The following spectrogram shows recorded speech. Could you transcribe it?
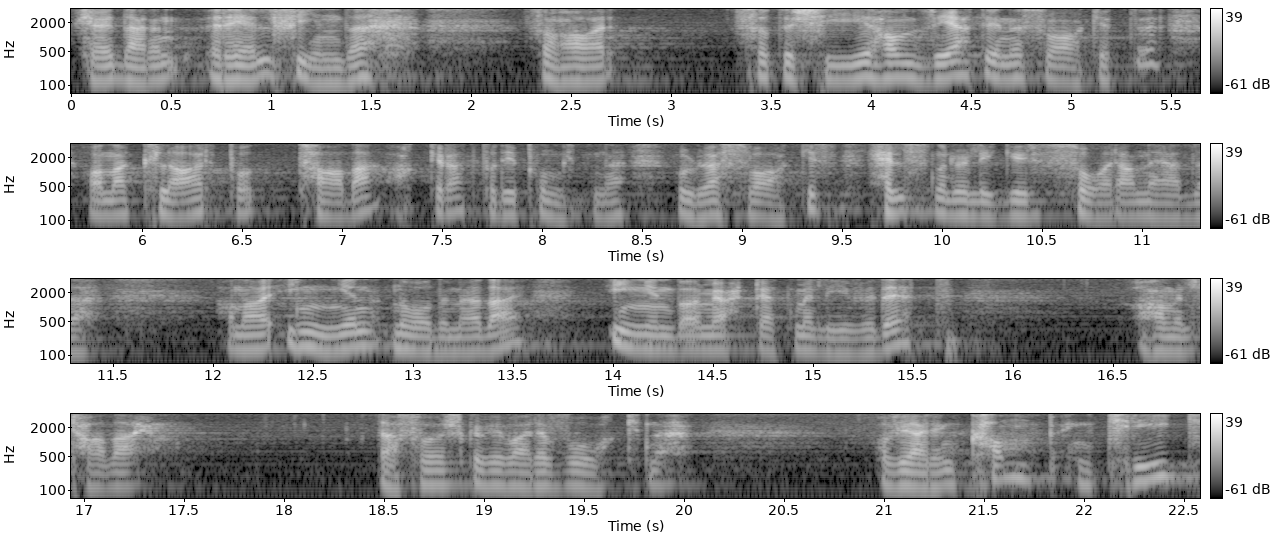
Okay, det er en reell fiende som har strategier. Han vet dine svakheter, og han er klar på å ta deg akkurat på de punktene hvor du er svakest, helst når du ligger såra nede. Han har ingen nåde med deg, ingen barmhjertighet med livet ditt, og han vil ta deg. Derfor skal vi være våkne. Og vi er i en kamp, en krig.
